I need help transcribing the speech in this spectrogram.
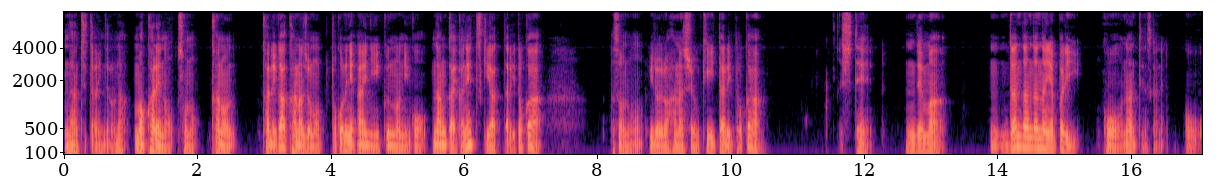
なんて言ったらいいんだろうな。まあ彼の、その、彼の彼が彼女のところに会いに行くのに、こう、何回かね、付き合ったりとか、その、いろいろ話を聞いたりとかして、で、まあ、だんだんだんだんやっぱり、こう、なんていうんですかね、こ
